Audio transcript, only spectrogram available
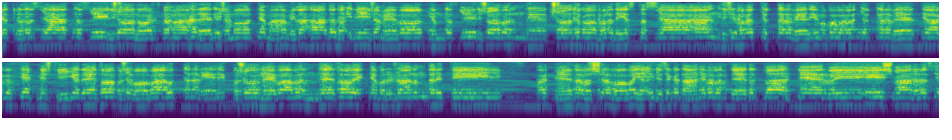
यन्विश्याद्यत्र तस्यात्तस्यै दिशो लोष्टमाहरे दिशमोर्यमहमिद आदध इदीशमेवोऽत्यन्तस्यै दिशो वरुन्धे क्षोधको भवति यस्तस्यान् दिशि भवत्युत्तरवेदिमुपभवत्युत्तरवेद्यागुह्यग्निश्चीयतेऽथो पशवो वा उत्तरवेदिः पशो नैवावरुन्धेऽथो यज्ञपरुषोऽनन्तरित्यै अग्नेतवश्रवो वय इति सिकतानि भवत्ये तद्वाग्नेर्वैश्वानरस्य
